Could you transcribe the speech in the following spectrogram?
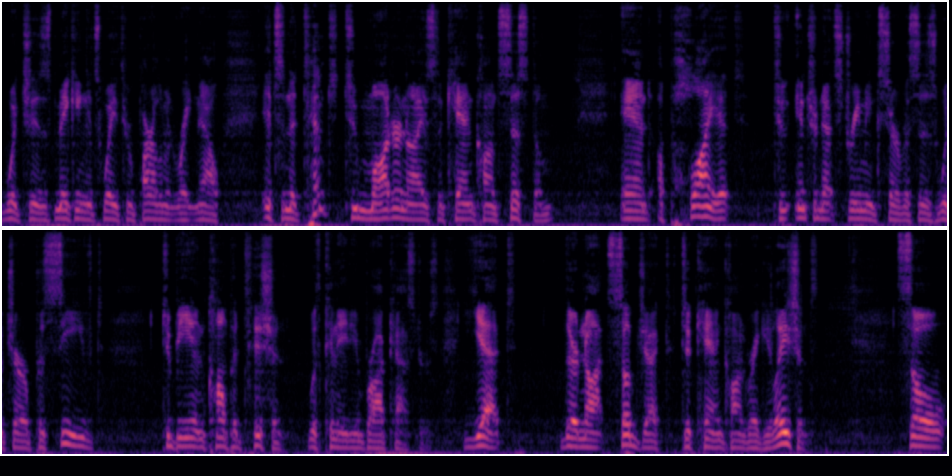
which is making its way through Parliament right now. It's an attempt to modernize the CanCon system and apply it to internet streaming services, which are perceived to be in competition with Canadian broadcasters. Yet, they're not subject to CanCon regulations. So,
